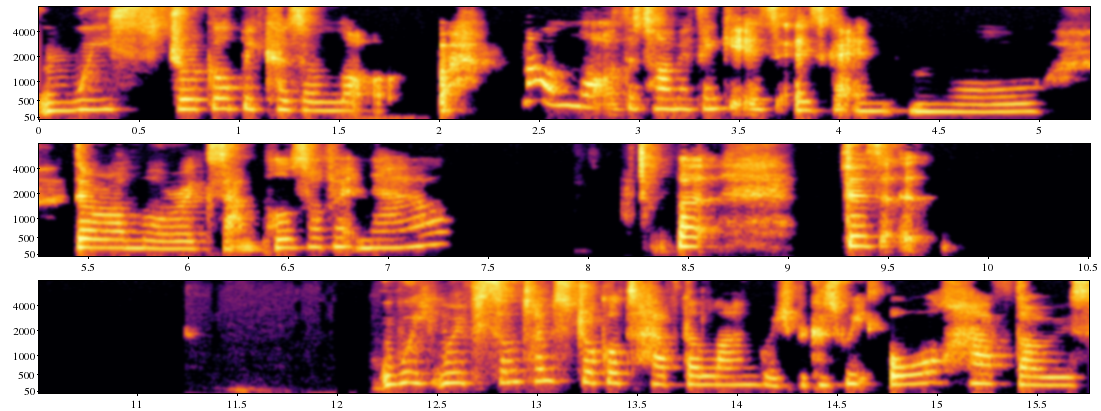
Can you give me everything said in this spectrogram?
we struggle because a lot not a lot of the time. I think it is is getting more. There are more examples of it now, but there's. A, we, we've sometimes struggled to have the language because we all have those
